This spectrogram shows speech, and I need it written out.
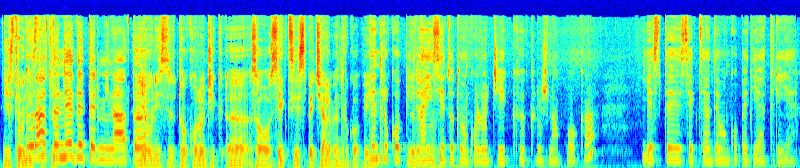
Este un durată institut, nedeterminată e un institut oncologic uh, sau o secție specială pentru copii? pentru copii. Pentru La copii. Institutul Oncologic Cluj-Napoca este secția de oncopediatrie.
